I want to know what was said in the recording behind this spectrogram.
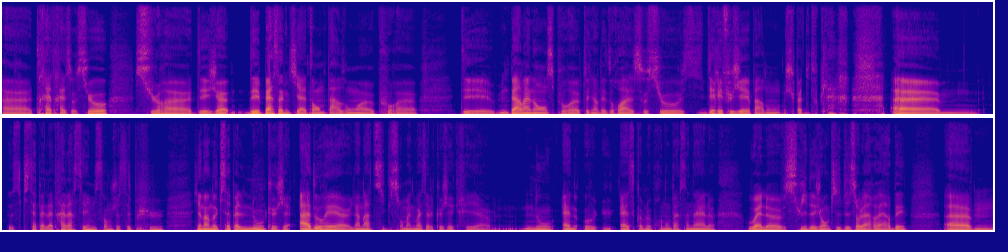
euh, très, très sociaux sur euh, des, personnes qui attendent pardon, euh, pour une permanence pour obtenir des droits sociaux, des réfugiés, pardon, je suis pas du tout clair. Euh, ce qui s'appelle La Traversée, il me semble, je sais plus. Il y en a un autre qui s'appelle Nous, que j'ai adoré. Il y a un article sur Mademoiselle que j'ai écrit, Nous, N-O-U-S, comme le pronom personnel, où elle euh, suit des gens qui vivent sur le RERB. euh,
